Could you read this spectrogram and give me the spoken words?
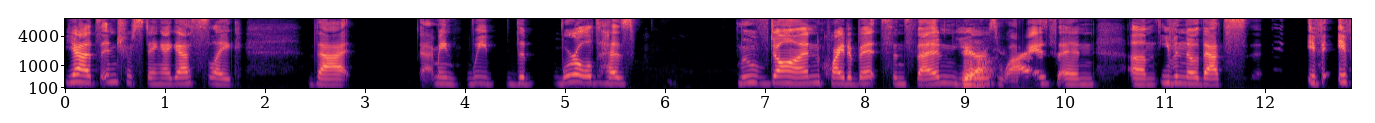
yeah it's interesting i guess like that i mean we the world has moved on quite a bit since then years yeah. wise and um, even though that's if if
